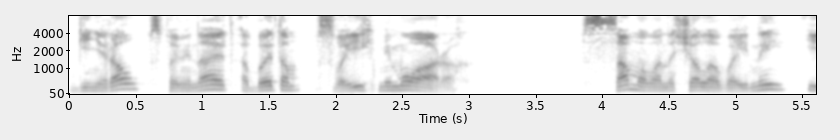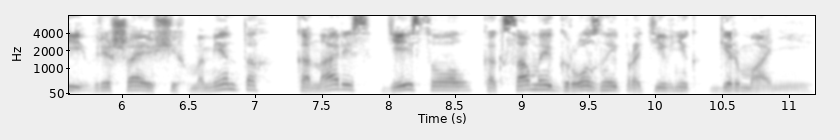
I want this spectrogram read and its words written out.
Генерал вспоминает об этом в своих мемуарах. С самого начала войны и в решающих моментах Канарис действовал как самый грозный противник Германии.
